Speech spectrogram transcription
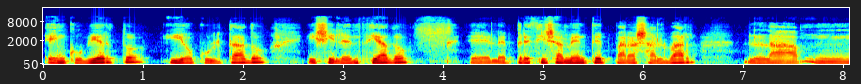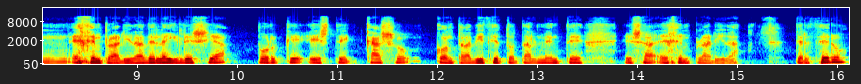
encubierto y ocultado y silenciado eh, precisamente para salvar la mm, ejemplaridad de la Iglesia porque este caso contradice totalmente esa ejemplaridad. Tercero,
